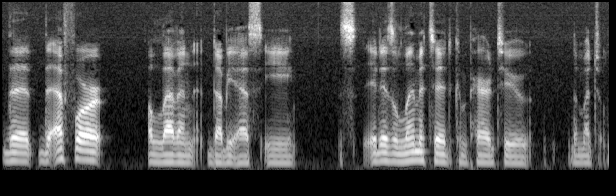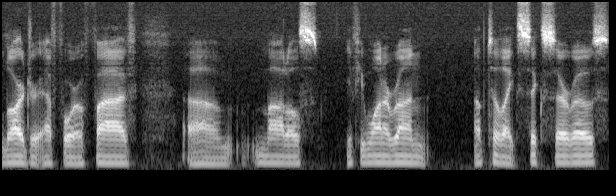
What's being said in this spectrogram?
the the F411 WSE it is limited compared to the much larger F405 um, models. If you want to run up to like six servos,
